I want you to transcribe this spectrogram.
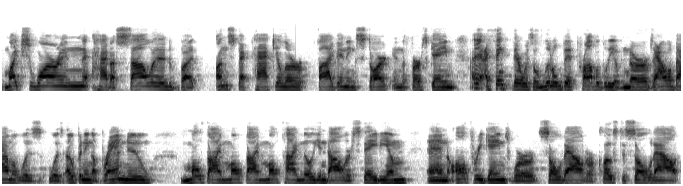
Mike Shawaryn had a solid but unspectacular five inning start in the first game. I, I, think there was a little bit probably of nerves. Alabama was was opening a brand new multi, multi, multi million dollar stadium, and all three games were sold out or close to sold out.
